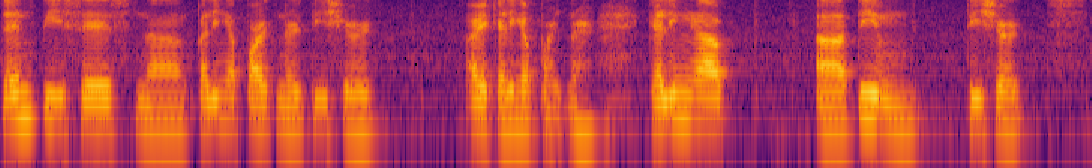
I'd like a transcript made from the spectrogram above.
10 pieces na Kalinga Partner t-shirt ay Kalinga Partner Kalinga ah, Team t-shirts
